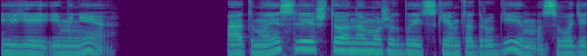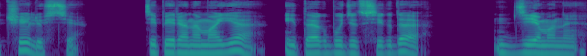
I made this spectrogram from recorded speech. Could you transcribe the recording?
и ей, и мне. От мысли, что она может быть с кем-то другим, сводит челюсти. Теперь она моя, и так будет всегда. Демоны.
